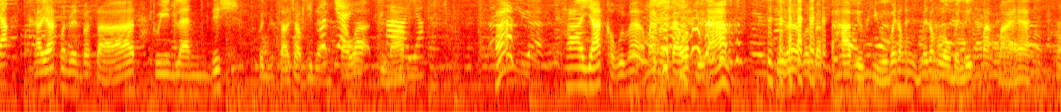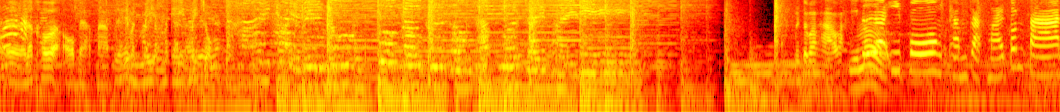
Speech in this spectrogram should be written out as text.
ยักษ์ คายักมันเป็นภาษากรีนแลนดิชเป็นภาษาชาวกรีนแลนด์แปลว่าผิวน้ำฮะคายักขอบคุณมาก ไม่มันแปลว่าผิวน้ำคือว่ามันแบบทาผิวๆไม่ต้องไม่ต้องลงไปลึกมากมายฮะเออแล้วเขาออกแบบมาเพื่อให้มันไม่ไม่ไม่จมพวกเราคือกอง เหมือนต้นมะพร้าวอะ อีโมเรืออีโปงทำจากไม้ต้นตาล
